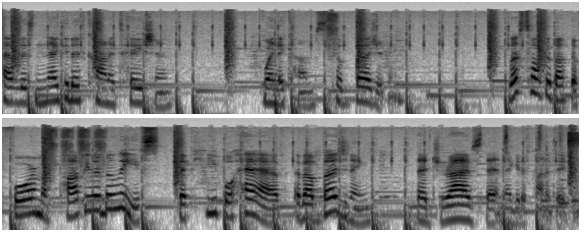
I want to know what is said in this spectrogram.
have this negative connotation when it comes to budgeting? Let's talk about the four most popular beliefs that people have about budgeting that drives that negative connotation.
